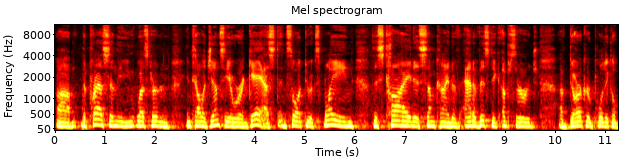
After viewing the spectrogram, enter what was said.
Um, the press and the Western intelligentsia were aghast and sought to explain this tide as some kind of atavistic upsurge of darker political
